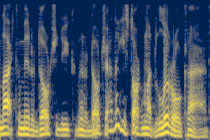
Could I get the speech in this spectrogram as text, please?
not commit adultery. Do you commit adultery?" I think he's talking about the literal kind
